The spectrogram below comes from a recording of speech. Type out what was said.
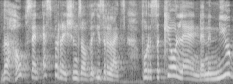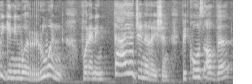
the hopes and aspirations of the Israelites for a secure land and a new beginning were ruined for an entire generation because of the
